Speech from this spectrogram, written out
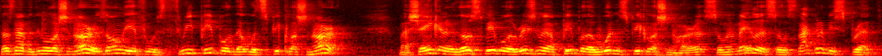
doesn't have a din of Lashon Hara is only if it was three people that would speak Lashon Hara. Mashenkin, those people originally are people that wouldn't speak Lashon Hara, so Mela, so it's not going to be spread.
